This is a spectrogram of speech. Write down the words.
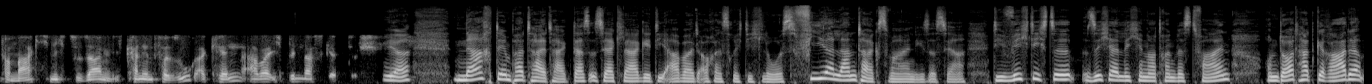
vermag ich nicht zu sagen. Ich kann den Versuch erkennen, aber ich bin da skeptisch. Ja, nach dem Parteitag, das ist ja klar, geht die Arbeit auch erst richtig los. Vier Landtagswahlen dieses Jahr. Die wichtigste sicherlich in Nordrhein-Westfalen. Und dort hat gerade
